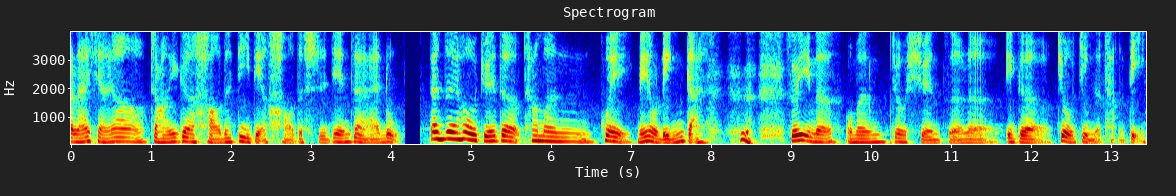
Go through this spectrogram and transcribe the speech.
本来想要找一个好的地点、好的时间再来录，但最后觉得他们会没有灵感，所以呢，我们就选择了一个就近的场地。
